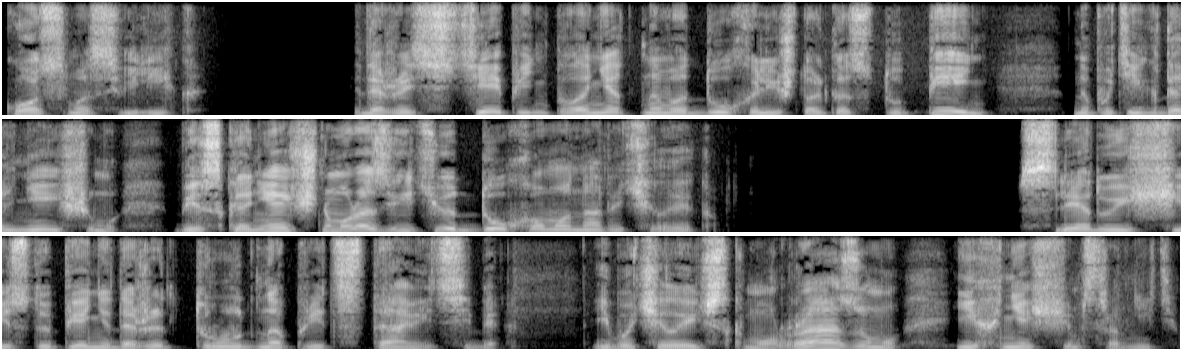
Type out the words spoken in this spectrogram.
Космос велик, и даже степень планетного духа лишь только ступень на пути к дальнейшему, бесконечному развитию духа монады человека. Следующие ступени даже трудно представить себе, ибо человеческому разуму их не с чем сравнить.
